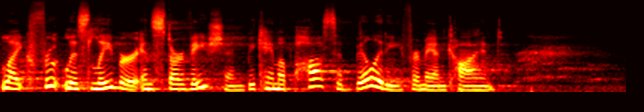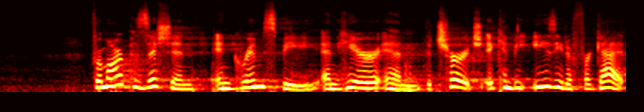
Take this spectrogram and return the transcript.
like fruitless labor and starvation became a possibility for mankind. From our position in Grimsby and here in the church, it can be easy to forget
